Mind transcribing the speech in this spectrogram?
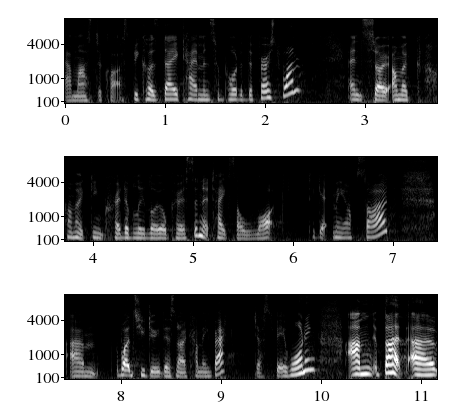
our masterclass because they came and supported the first one. And so I'm, a, I'm an incredibly loyal person. It takes a lot to get me offside. Um, once you do, there's no coming back, just fair warning. Um, but, uh,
